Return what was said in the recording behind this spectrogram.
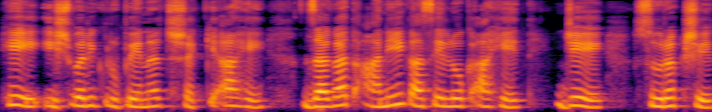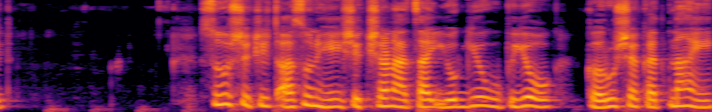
हे ईश्वरी कृपेनंच शक्य आहे. जगात अनेक असे लोक आहेत जे सुरक्षित सुशिक्षित असूनही शिक्षणाचा योग्य उपयोग करू शकत नाही.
